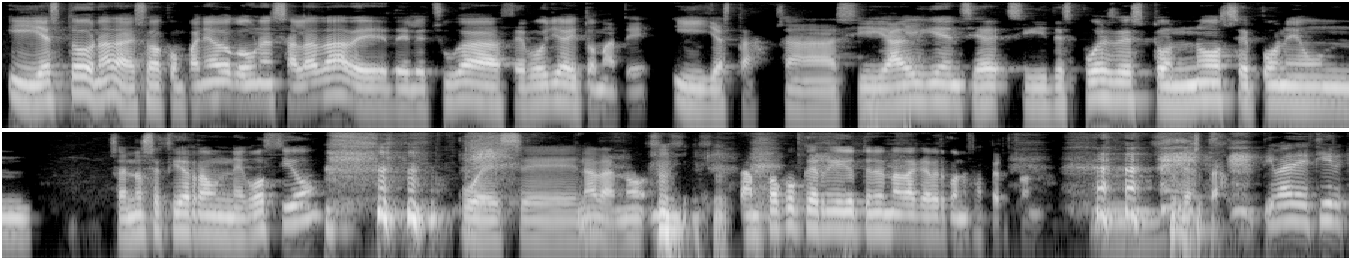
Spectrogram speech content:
Y esto, nada, eso acompañado con una ensalada de, lechuga, cebolla y tomate. Y ya está. O sea, si alguien, si, después de esto no se pone un, o sea, no se cierra un negocio, pues eh, nada, no, tampoco querría yo tener nada que ver con esa persona. ya está. Te iba a decir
